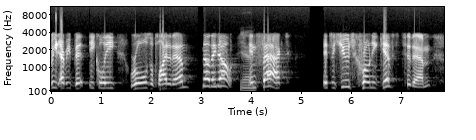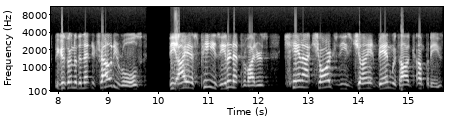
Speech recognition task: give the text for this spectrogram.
treat every bit equally rules apply to them? No, they don't. Yeah. In fact, it's a huge crony gift to them because under the net neutrality rules, the ISPs, the internet providers, cannot charge these giant bandwidth hog companies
